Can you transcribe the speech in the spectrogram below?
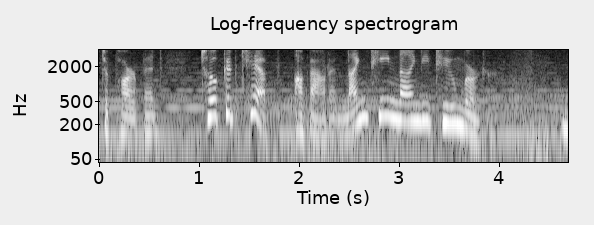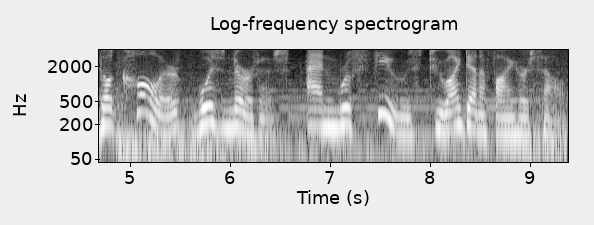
Department took a tip about a 1992 murder. The caller was nervous and refused to identify herself.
